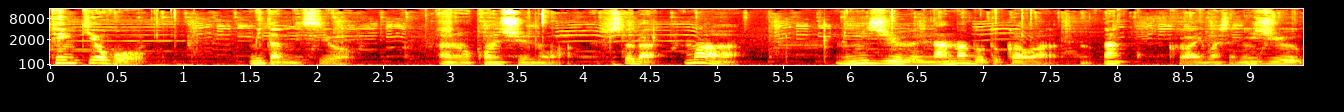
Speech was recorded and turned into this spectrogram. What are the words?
天気予報見たんですよ。あの今週のは。そしたらまあ27度とかはなんかありました。25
